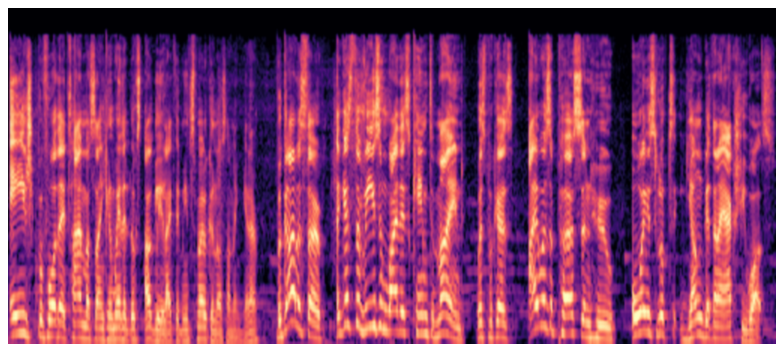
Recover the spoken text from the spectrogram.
aged before their time or something in a way that looks ugly, like they've been smoking or something, you know? Regardless, though, I guess the reason why this came to mind was because I was a person who always looked younger than I actually was.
